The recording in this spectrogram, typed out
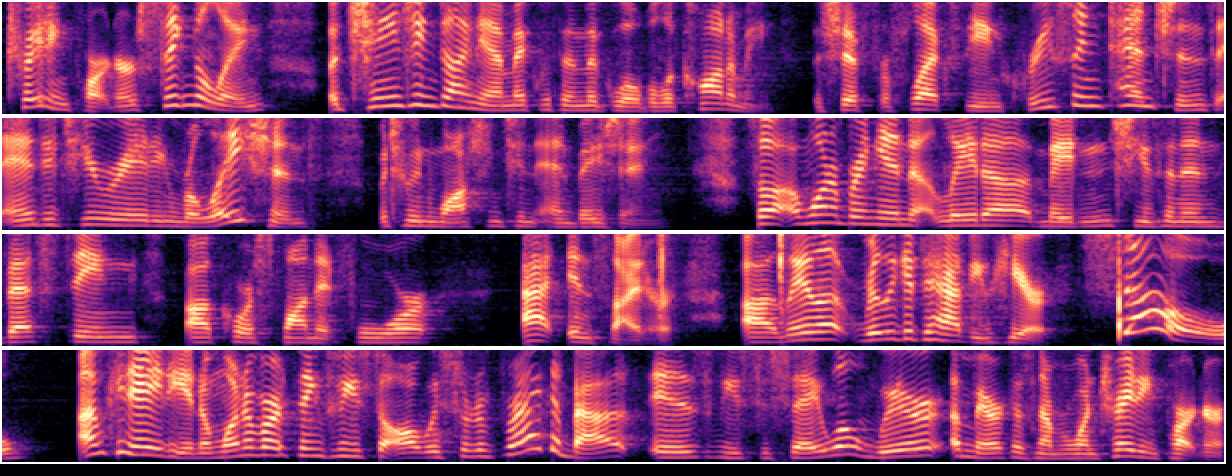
Trading partners signaling a changing dynamic within the global economy. The shift reflects the increasing tensions and deteriorating relations between Washington and Beijing. So I want to bring in Leda Maiden. She's an investing uh, correspondent for at Insider. Uh, Layla, really good to have you here. So I'm Canadian, and one of our things we used to always sort of brag about is we used to say, well, we're America's number one trading partner.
